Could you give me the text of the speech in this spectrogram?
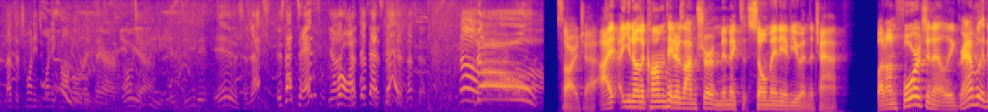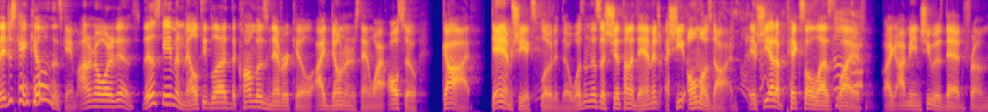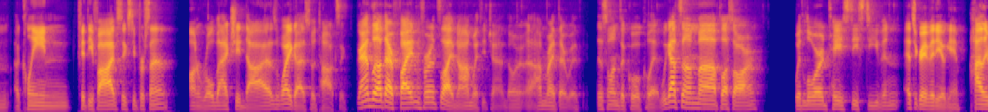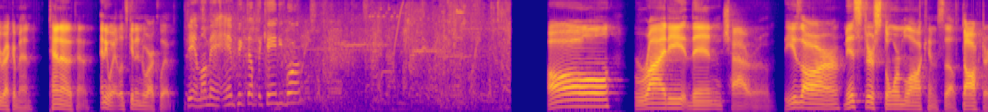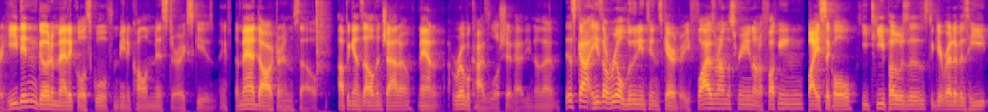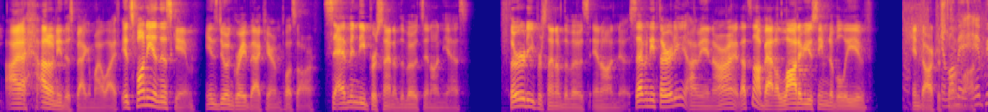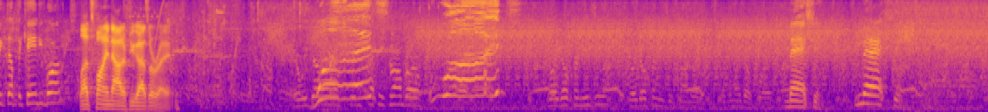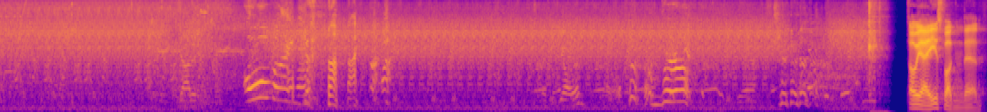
that's a 2020 combo right there. Oh yeah. Indeed it is. And that's is that dead? Yeah, Bro, I that's think dead, that's, that's dead. dead. That's dead. No. No! Sorry, chat. I, you know, the commentators I'm sure mimicked so many of you in the chat. But unfortunately, Granblue, they just can't kill in this game. I don't know what it is. This game in Melty Blood, the combos never kill. I don't understand why. Also, God damn, she exploded though. Wasn't this a shit ton of damage? Uh, she almost died. If she had a pixel less life, like, I mean, she was dead from a clean 55, 60%. On rollback, she dies. Why you guys so toxic? Granblue out there fighting for its life. No, I'm with you, Chad. Don't, I'm right there with you. This one's a cool clip. We got some uh, plus R with Lord Tasty Steven. It's a great video game. Highly recommend. 10 out of 10. Anyway, let's get into our clip. Damn, my man Ant picked up the candy bar. Alrighty then, chat room. These are Mr. Stormlock himself, doctor. He didn't go to medical school for me to call him Mr. Excuse me. The mad doctor himself. Up against Elvin Shadow. Man, Robo-Ky's a little shithead, you know that? This guy, he's a real Looney Tunes character. He flies around the screen on a fucking bicycle. He T-poses to get rid of his heat. I, I don't need this back in my life. It's funny in this game. He's doing great back here in Plus R. 70% of the votes in on yes. 30% of the votes in on no. 70 30? I mean, all right, that's not bad. A lot of you seem to believe in Dr. Damn, my man Stormlock. Picked up the candy bar. Let's find out if you guys are right. What? What? Do I go for an easy? Do I go for an easy combo? I'm gonna go for it. Mashing. Mashing. Got it. Oh my god. Bro. Oh, yeah, he's fucking dead.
